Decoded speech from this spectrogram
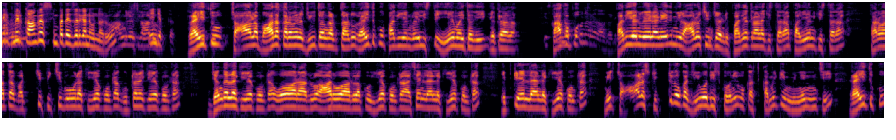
మీరు మీరు కాంగ్రెస్ సింపథైజర్ గానే ఉన్నారు. కాంగ్రెస్ ఏం చెప్తారు? రైతు చాలా బాధాకరమైన జీవితం గడుపుతాడు. రైతుకు పదిహేను వేలు ఇస్తే ఏమవుతుంది ఎకరాన? కాకపో పదిహేను వేలు అనేది మీరు ఆలోచించండి. పది ఎకరాలకు ఇస్తారా? పదిహేనుకి ఇస్తారా? తర్వాత వచ్చి పిచ్చి భూములకు ఇవ్వకుండా గుట్టలకు ఇవ్వకుండా జంగళ్ళకి ఇవ్వకుండా ఓఆర్ఆర్లు ఆర్ఓఆర్లకు ఇవ్వకుండా అసెన్ ల్యాండ్లకు ఇవ్వకుండా ఎఫ్టీఎల్ ల్యాండ్లకు ఇవ్వకుండా మీరు చాలా స్ట్రిక్ట్గా ఒక జీవో తీసుకొని ఒక కమిటీ నుంచి రైతుకు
